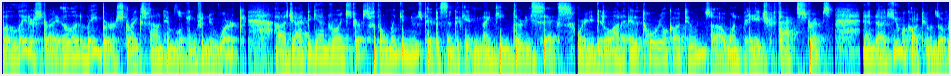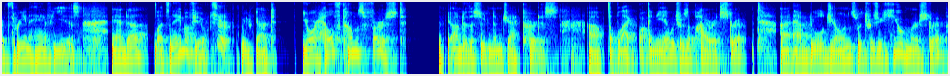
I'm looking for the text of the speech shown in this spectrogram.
But later stri- uh, labor strikes found him looking for new work. Uh, Jack began drawing strips for the Lincoln Newspaper Syndicate in 1936, where he did a lot of editorial cartoons, uh, one page fact strips, and uh, humor cartoons over three and a half years. And uh, let's name a few. Sure. We've got Your Health Comes First under the pseudonym Jack Curtis. Uh, the Black Buccaneer, which was a pirate strip. Uh, Abdul Jones, which was a humor strip.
